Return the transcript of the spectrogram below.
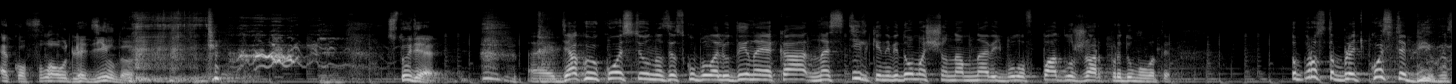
екофлоу для ділдо. Студія. Е, Дякую, Костю. На зв'язку була людина, яка настільки невідома, що нам навіть було впадло жарт придумувати. То просто, блядь, Костя Бігус.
